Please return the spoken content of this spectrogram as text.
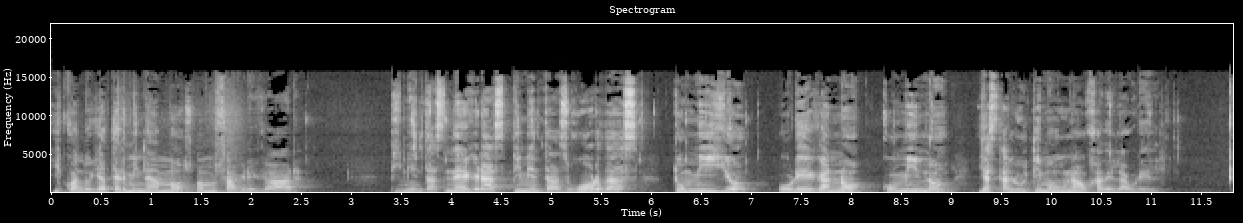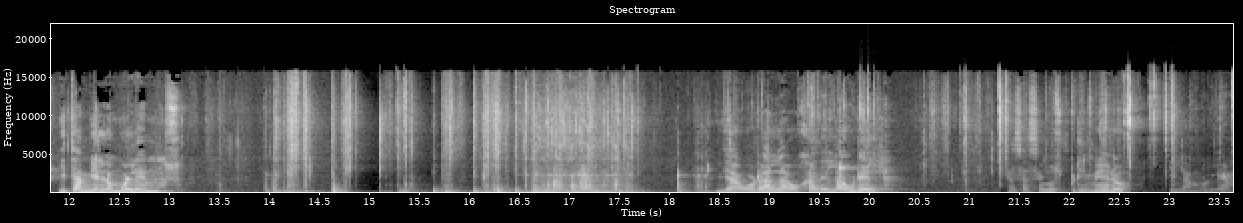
Y cuando ya terminamos vamos a agregar pimientas negras, pimientas gordas, tomillo, orégano, comino y hasta el último una hoja de laurel. Y también lo molemos. Y ahora la hoja de laurel. Las hacemos primero y la molemos.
